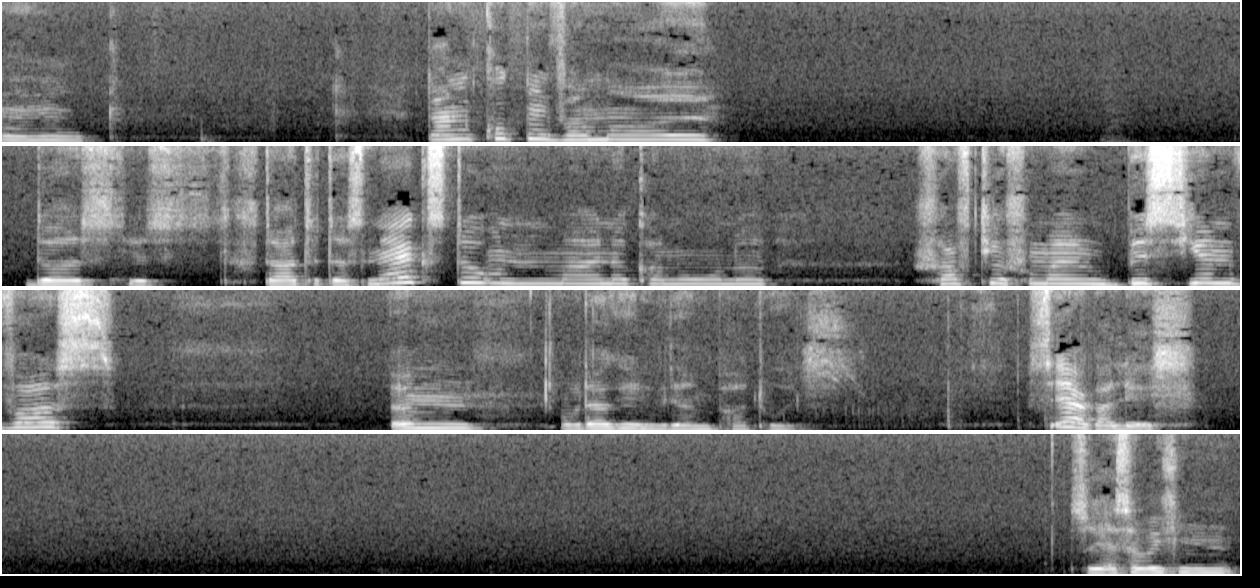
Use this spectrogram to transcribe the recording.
Und dann gucken wir mal. Das jetzt startet das nächste und meine Kanone schafft hier schon mal ein bisschen was. Ähm, aber da gehen wieder ein paar durch. Ist ärgerlich. So, jetzt habe ich einen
